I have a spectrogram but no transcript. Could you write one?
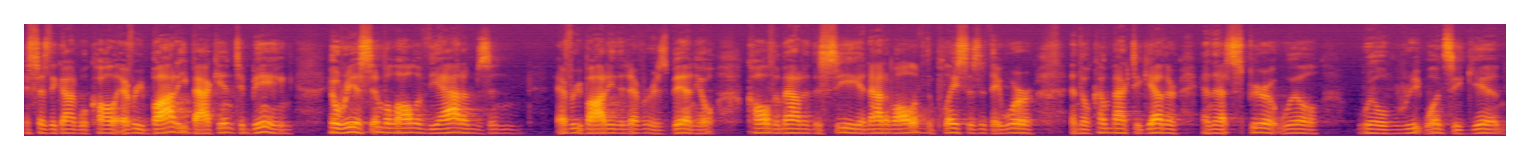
it says that God will call every body back into being. He'll reassemble all of the atoms and every body that ever has been. He'll call them out of the sea and out of all of the places that they were, and they'll come back together, and that spirit will, will re, once again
